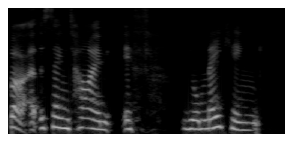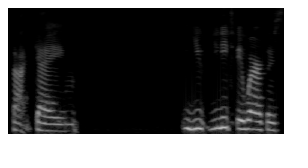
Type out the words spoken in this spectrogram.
But at the same time if you're making that game you you need to be aware of those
